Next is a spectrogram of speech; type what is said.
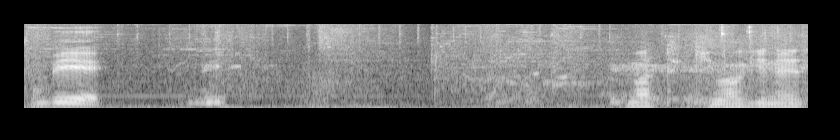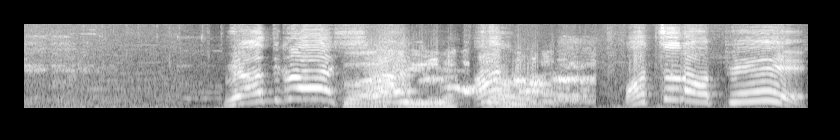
준비 스마트 기확인 했어. 왜 안 가? 씨! 와, 이거 아, 왔잖아 앞에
